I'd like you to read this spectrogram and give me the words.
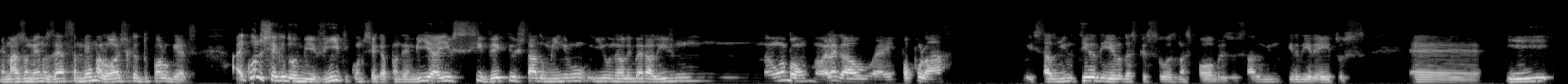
é, mais ou menos essa mesma lógica do Paulo Guedes. Aí quando chega 2020, quando chega a pandemia, aí se vê que o Estado mínimo e o neoliberalismo não é bom, não é legal, é impopular. O Estado mínimo tira dinheiro das pessoas mais pobres, o Estado mínimo tira direitos. É, e,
